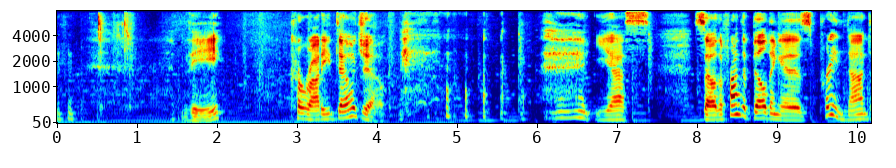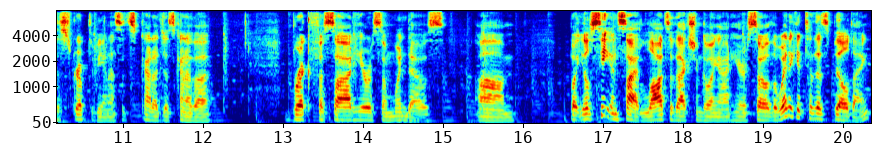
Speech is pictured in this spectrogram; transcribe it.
the Karate Dojo. yes. So the front of the building is pretty nondescript, to be honest. It's kind of just kind of a brick facade here with some windows. Um, but you'll see inside lots of action going on here. So the way to get to this building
